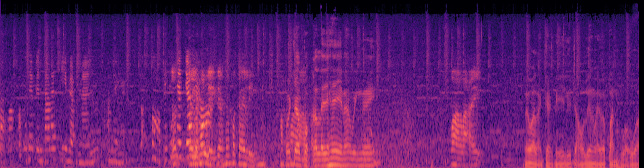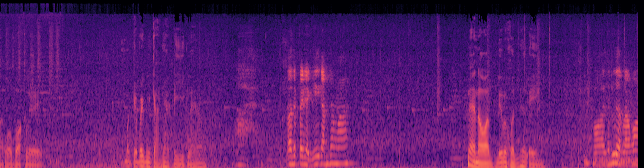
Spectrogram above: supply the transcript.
บอกว่าเขาไม่ได้เป็นเจ้าหน้าที่แบบนั้นอะไรเงี้ยก็บอกไปแล้วเยอะโดยเฉๆพาะเนาะหลิงเนี่ยฉันเข้าใจหลิงมากๆว่าจะบอกอะไรให้นะเวงเงยว่าอะไรไม่ว่าหลังจากนี้หรือจะเอาเรื่องอะไรมาปั่นหัวอัวอัวบอกเลย มันก็ไม่มีการยากดีอีกแล้ว เราจะเป็นอย่างนี้กันใช่ไหมแน่นอนหรือเป็นคนเลือกเอง พอฉันเลือกแล้วว่า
